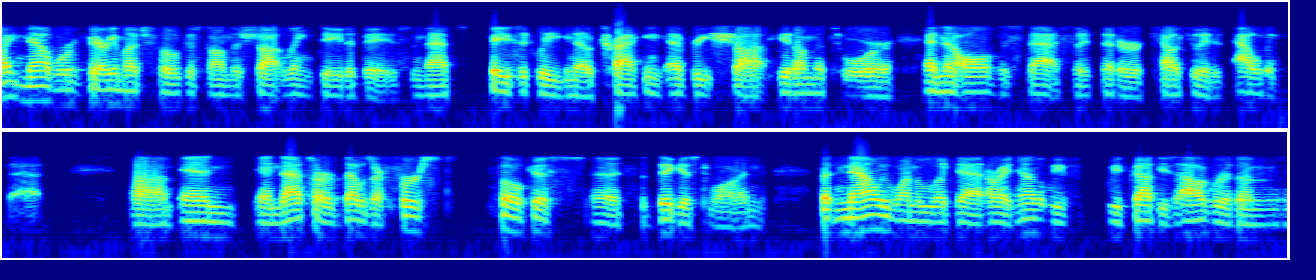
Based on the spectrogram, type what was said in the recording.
right now we're very much focused on the ShotLink database, and that's basically you know tracking every shot hit on the tour, and then all the stats that, that are calculated out of that. Um, and and that's our that was our first focus. Uh, it's the biggest one. But now we want to look at all right. Now that we've we've got these algorithms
